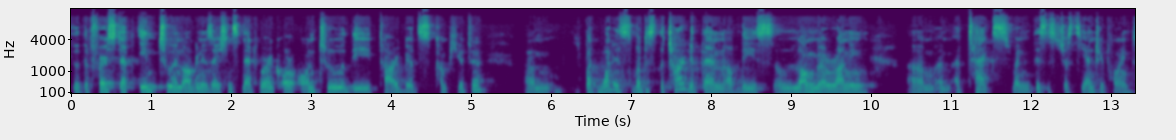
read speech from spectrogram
the first step into an organization's network or onto the target's computer um, but what is what is the target then of these longer running um, um, attacks when this is just the entry point?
